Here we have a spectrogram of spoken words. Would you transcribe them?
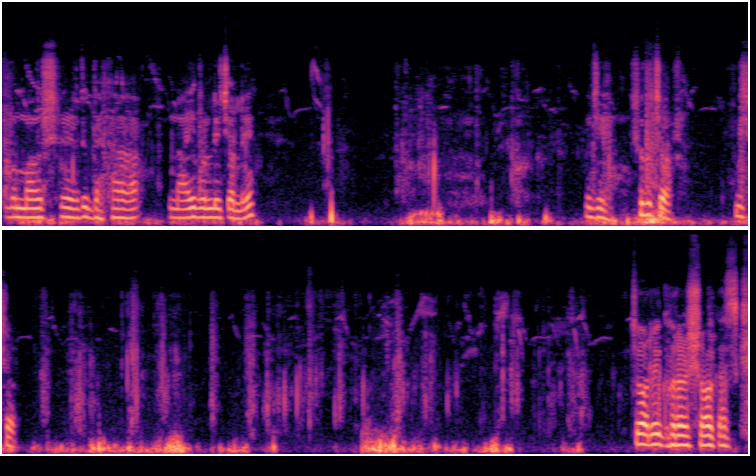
মানুষের দেখা নাই বললেই চলে। যে, শুধু চর বিশাল চরে ঘোরার শখ আজকে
